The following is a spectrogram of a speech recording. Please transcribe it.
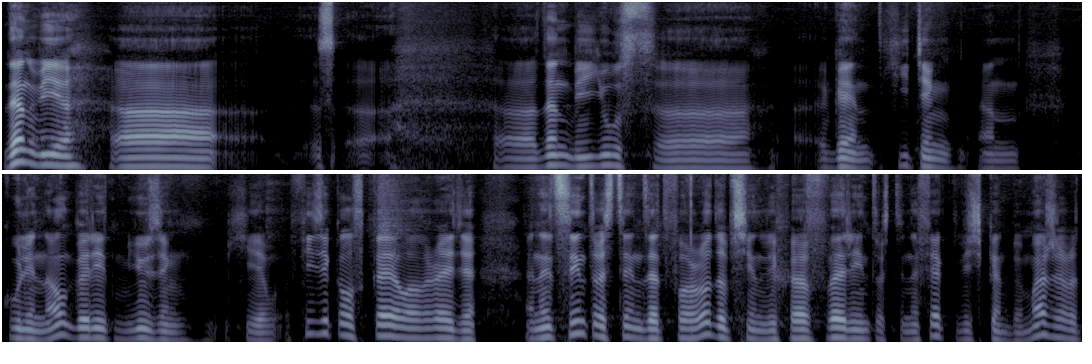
Then we uh, uh, then we use again, heating and cooling algorithm using here physical scale already. And it's interesting that for rhodopsin we have very interesting effect which can be measured.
